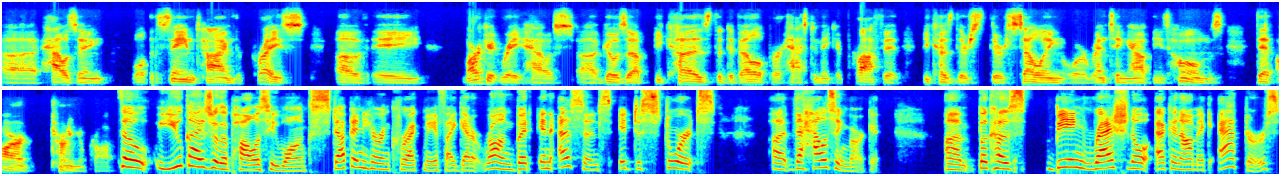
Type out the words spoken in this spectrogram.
uh, housing, while at the same time the price of a market rate house uh, goes up because the developer has to make a profit because they're they're selling or renting out these homes that aren't turning a profit. So you guys are the policy wonks. Step in here and correct me if I get it wrong. But in essence, it distorts uh, the housing market um, because being rational economic actors,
